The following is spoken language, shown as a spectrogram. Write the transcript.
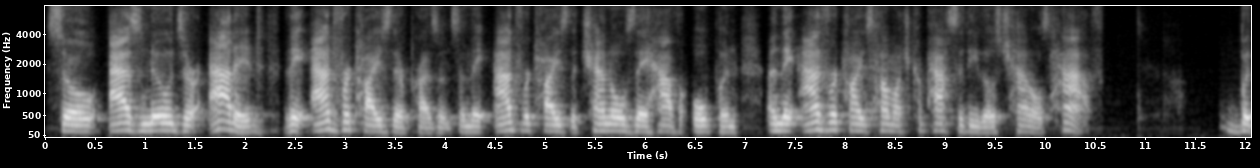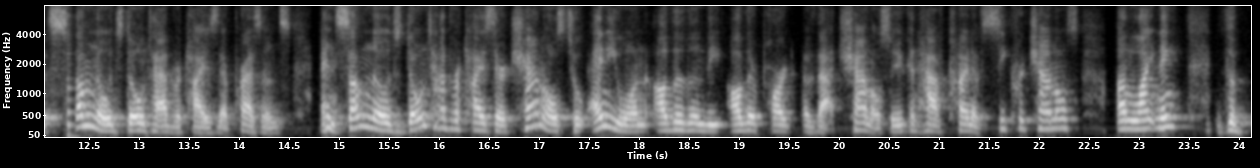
So as nodes are added, they advertise their presence, and they advertise the channels they have open, and they advertise how much capacity those channels have. But some nodes don't advertise their presence. And some nodes don't advertise their channels to anyone other than the other part of that channel. So you can have kind of secret channels on Lightning. The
